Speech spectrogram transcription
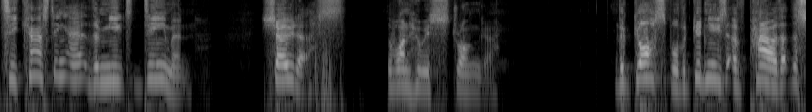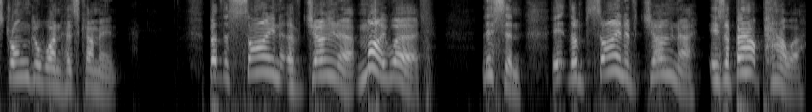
See, casting out the mute demon showed us the one who is stronger the gospel, the good news of power, that the stronger one has come in. But the sign of Jonah, my word, listen, it, the sign of Jonah is about power.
